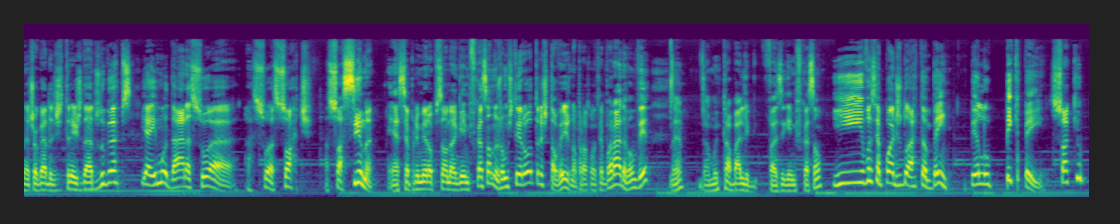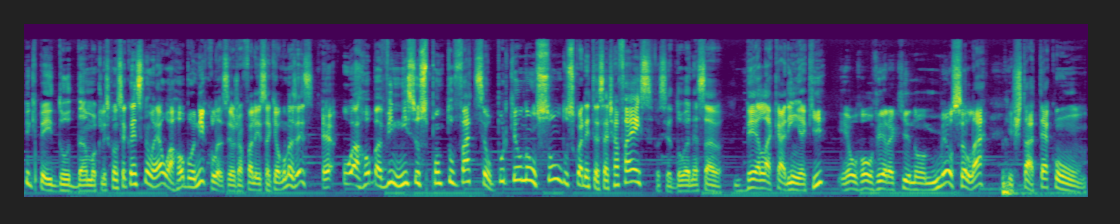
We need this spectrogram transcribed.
na jogada de três dados do GURPS e aí mudar a sua, a sua sorte, a sua sina. Essa é a primeira opção da gamificação. Nós vamos ter outras, talvez, na próxima temporada, vamos ver, né? Dá muito trabalho fazer gamificação. E você pode doar também pelo PicPay. Só que o PicPay do Damocles Consequência não é o arroba Nicolas, eu já falei isso aqui algumas vezes, é o arroba vinicius.vatzel, porque eu não sou um dos 47 Rafaéis. Você doa nessa bela carinha aqui. Eu vou ver aqui no meu celular, que está até com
